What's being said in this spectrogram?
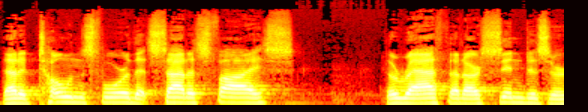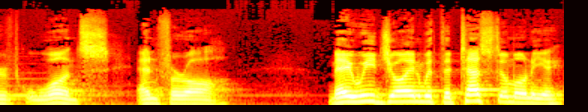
that atones for, that satisfies the wrath that our sin deserved once and for all. May we join with the testimony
